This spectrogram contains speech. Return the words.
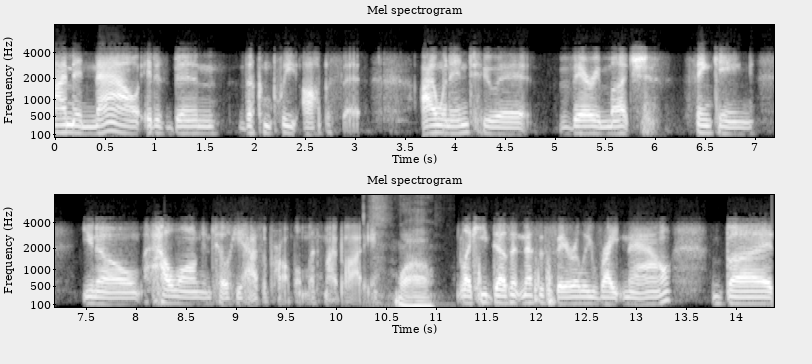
I'm in now, it has been the complete opposite. I went into it very much thinking, you know, how long until he has a problem with my body? Wow. Like he doesn't necessarily right now, but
